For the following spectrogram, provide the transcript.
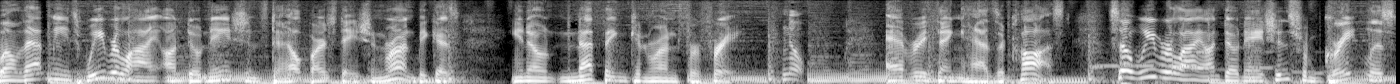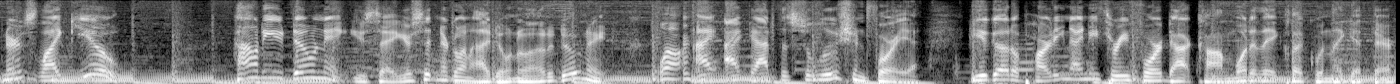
Well, that means we rely on donations to help our station run because, you know, nothing can run for free. No. Everything has a cost. So we rely on donations from great listeners like you. How do you donate, you say? You're sitting there going, I don't know how to donate. Well, I, I got the solution for you. You go to party934.com. What do they click when they get there?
